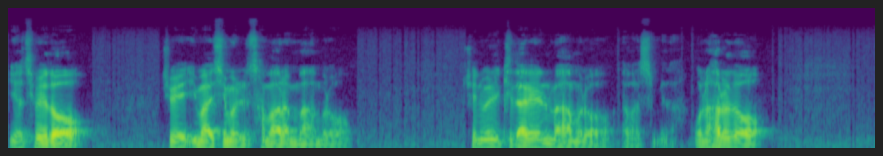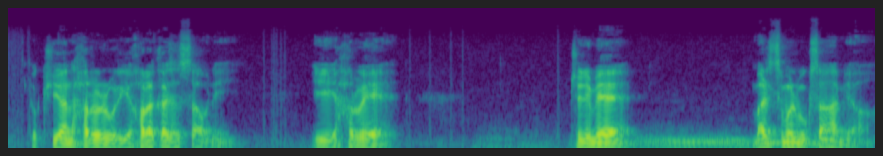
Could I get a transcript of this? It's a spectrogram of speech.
이 아침에도 주의 임하심을 사모하는 마음으로 주님을 기다리는 마음으로 나왔습니다. 오늘 하루도 또 귀한 하루를 우리에게 허락하셨사오니 이 하루에 주님의 말씀을 묵상하며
